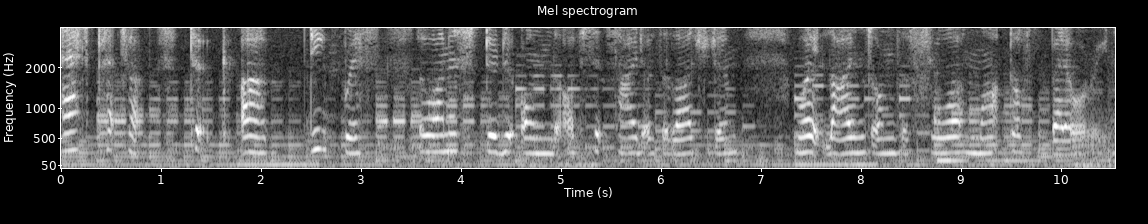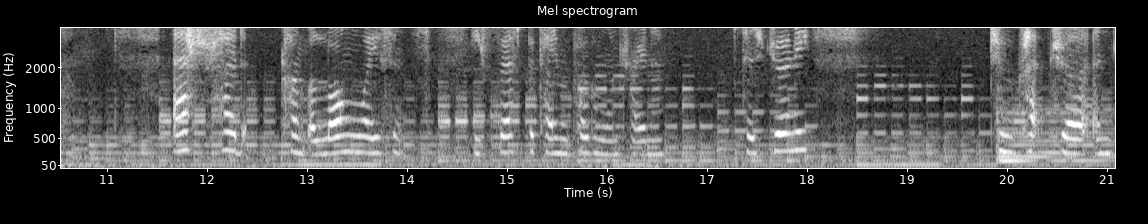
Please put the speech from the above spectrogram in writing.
Ash Ketchum took a deep breath. Luana stood on the opposite side of the large gym. White lines on the floor marked off the battle arena. Ash had come a long way since he first became a Pokemon trainer. His journey to capture and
